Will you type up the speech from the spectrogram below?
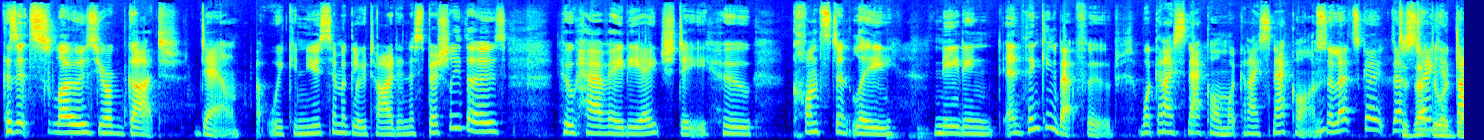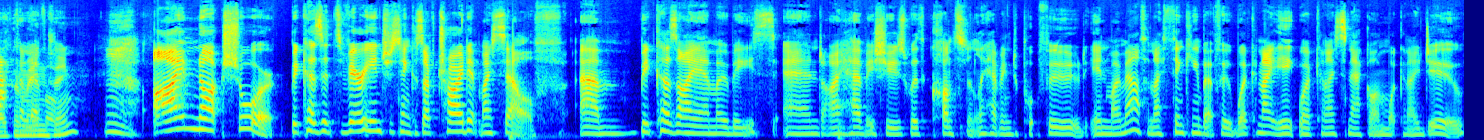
because it slows your gut down. We can use semaglutide, and especially those who have ADHD, who constantly needing and thinking about food. What can I snack on? What can I snack on? so let's go. Let's Does that take do a it back dopamine level. thing? I'm not sure because it's very interesting because I've tried it myself. um, because I am obese and I have issues with constantly having to put food in my mouth and I'm thinking about food. What can I eat? What can I snack on? What can I do?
